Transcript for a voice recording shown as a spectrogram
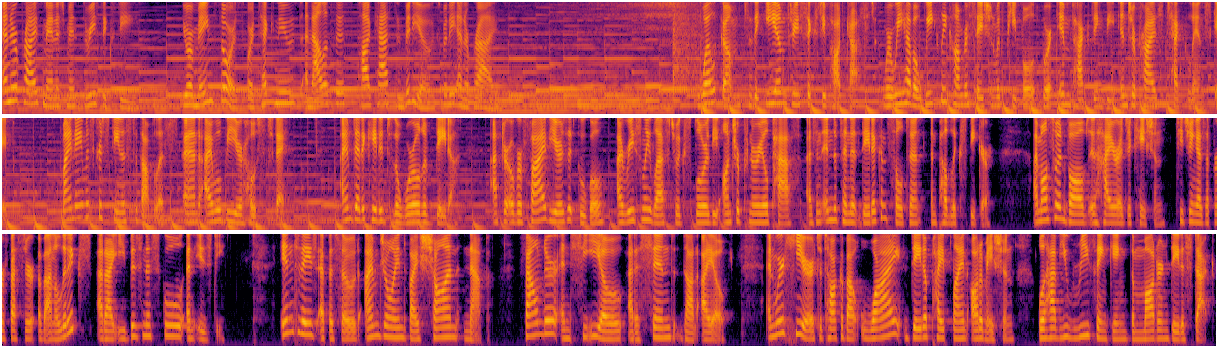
Enterprise Management 360, your main source for tech news, analysis, podcasts, and videos for the enterprise. Welcome to the EM360 podcast, where we have a weekly conversation with people who are impacting the enterprise tech landscape. My name is Christina Stathopoulos, and I will be your host today. I am dedicated to the world of data after over five years at Google, I recently left to explore the entrepreneurial path as an independent data consultant and public speaker. I'm also involved in higher education, teaching as a professor of analytics at IE Business School and ISTE. In today's episode, I'm joined by Sean Knapp, founder and CEO at Ascend.io. And we're here to talk about why data pipeline automation will have you rethinking the modern data stack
